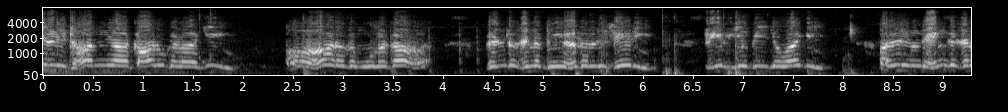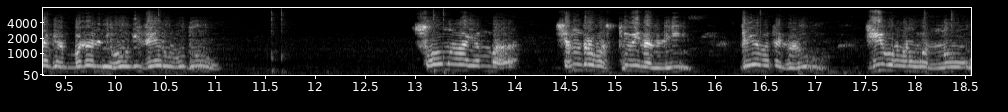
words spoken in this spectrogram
ಇಲ್ಲಿ ಧಾನ್ಯ ಕಾಳುಗಳಾಗಿ ಆಹಾರದ ಮೂಲಕ ಗಂಡಸಿನ ದೇಹದಲ್ಲಿ ಸೇರಿ ವೀರ್ಯ ಬೀಜವಾಗಿ ಅಲ್ಲಿಂದ ಹೆಂಗಸಿನ ಗರ್ಭದಲ್ಲಿ ಹೋಗಿ ಸೇರುವುದು. ಸೋಮ ಎಂಬ ಚಂದ್ರ ವಸ್ತುವಿನಲ್ಲಿ ದೇವತೆಗಳು ಜೀವಾಣುವನ್ನು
